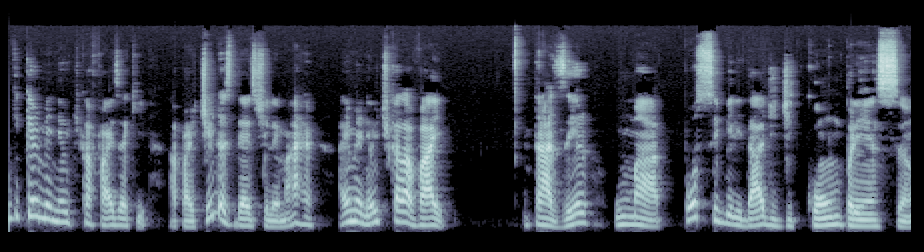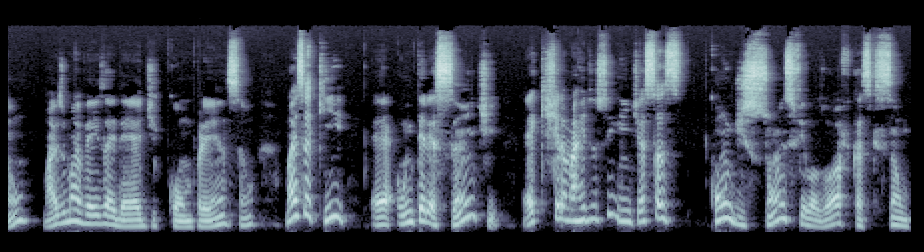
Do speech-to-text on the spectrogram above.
O que, que a hermenêutica faz aqui? A partir das ideias de Schleiermacher, a hermenêutica ela vai trazer uma possibilidade de compreensão, mais uma vez a ideia de compreensão, mas aqui é, o interessante é que Schleiermacher diz o seguinte, essas condições filosóficas que são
